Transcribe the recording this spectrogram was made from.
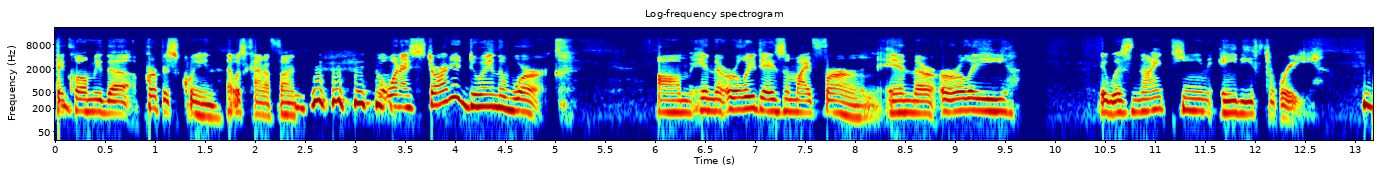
they called me the purpose queen. That was kind of fun. but when I started doing the work, um, in the early days of my firm, in the early It was 1983. Hmm.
